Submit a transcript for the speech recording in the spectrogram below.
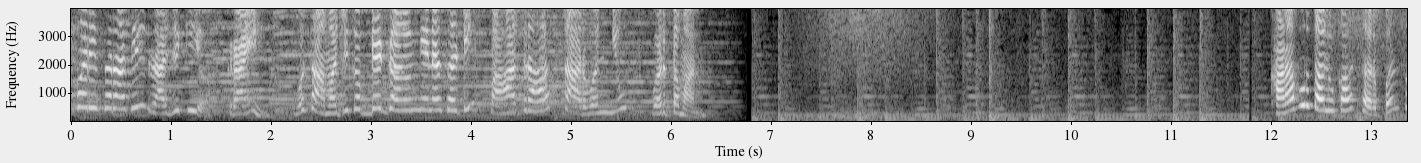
परिसरातील राजकीय क्राईम व सामाजिक अपडेट जाणून घेण्यासाठी पाहत रहा स्टार वन न्यूज वर्तमान. खानापूर तालुका सरपंच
